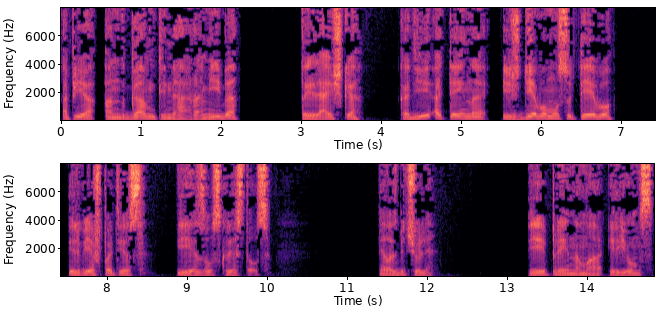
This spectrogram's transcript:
apie antgamtinę ramybę, tai reiškia, kad ji ateina iš Dievo mūsų tėvo ir viešpaties Jėzaus Kristaus. Mielas bičiuli, ji prieinama ir jums.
